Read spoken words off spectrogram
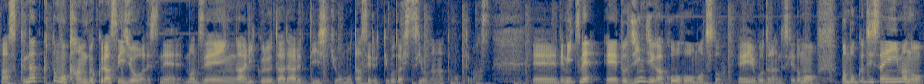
まあ、少なくとも幹部クラス以上はですね、まあ、全員がリクルーターであるって意識を持たせるっていうことが必要だなと思ってます。えー、で、三つ目、えっ、ー、と、人事が候補を持つということなんですけども、まあ、僕実際今の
